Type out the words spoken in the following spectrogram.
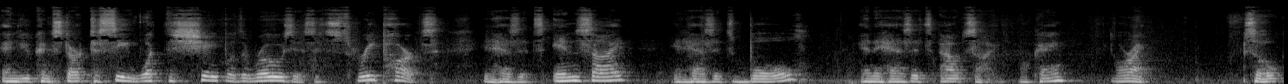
and you can start to see what the shape of the rose is. It's three parts. It has its inside, it has its bowl, and it has its outside. Okay? All right. So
